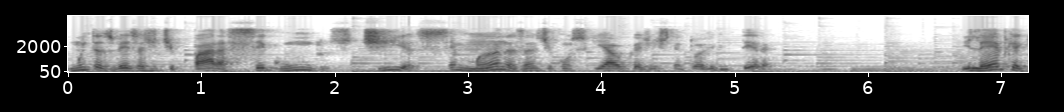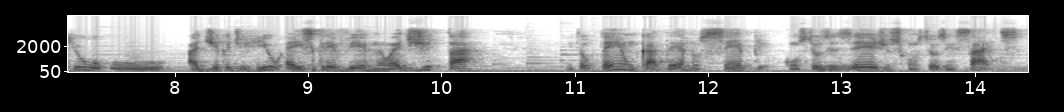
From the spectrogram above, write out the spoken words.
Muitas vezes a gente para segundos, dias, semanas antes de conseguir algo que a gente tentou a vida inteira. E lembre que aqui o, o, a dica de Rio é escrever, não é digitar. Então tenha um caderno sempre com os teus desejos, com os teus insights.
